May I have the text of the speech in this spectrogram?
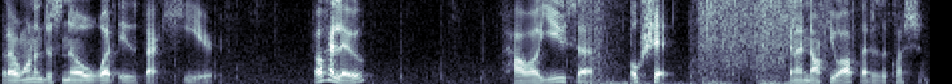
But I want to just know what is back here. Oh, hello. How are you, sir? Oh, shit. Can I knock you off? That is a question.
